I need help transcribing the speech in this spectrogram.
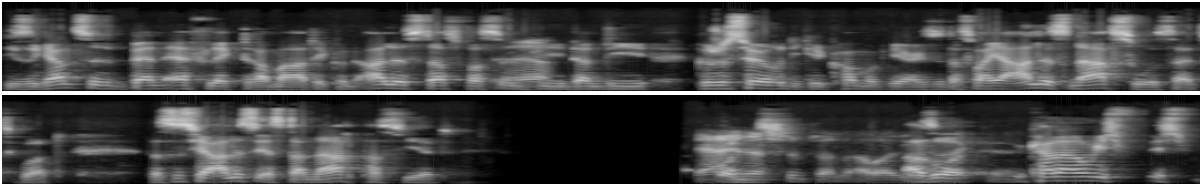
diese ganze Ben Affleck-Dramatik und alles das, was ja. irgendwie dann die Regisseure, die gekommen und gegangen sind, das war ja alles nach Suicide Squad. Das ist ja alles erst danach passiert. Ja, und das stimmt schon. Aber also, gesagt, keine Ahnung, ich, ich,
